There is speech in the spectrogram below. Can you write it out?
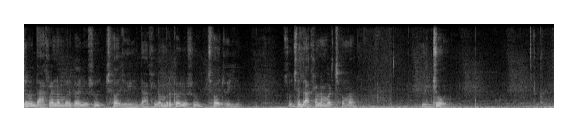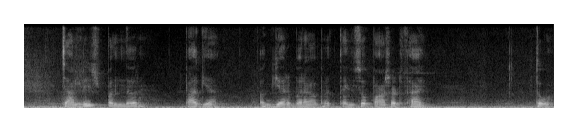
ચલો દાખલા નંબર કયો? જોઈશું છ જોઈએ? દાખલા નંબર કયો? જોઈશું છ જોઈએ? શું છે દાખલા નંબર છમાં જો. ચાલીસ પંદર ભાગ્યા અગિયાર બરાબર ત્રણસો પાસઠ થાય. તો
